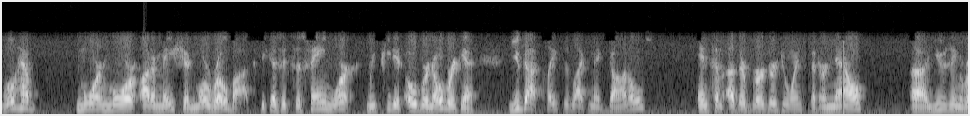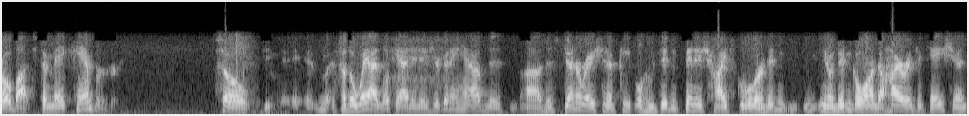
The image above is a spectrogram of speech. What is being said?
will have more and more automation, more robots, because it's the same work repeated over and over again. You got places like McDonald's and some other burger joints that are now uh, using robots to make hamburgers. So so the way I look at it is you're going to have this uh, this generation of people who didn't finish high school or didn't you know didn't go on to higher education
